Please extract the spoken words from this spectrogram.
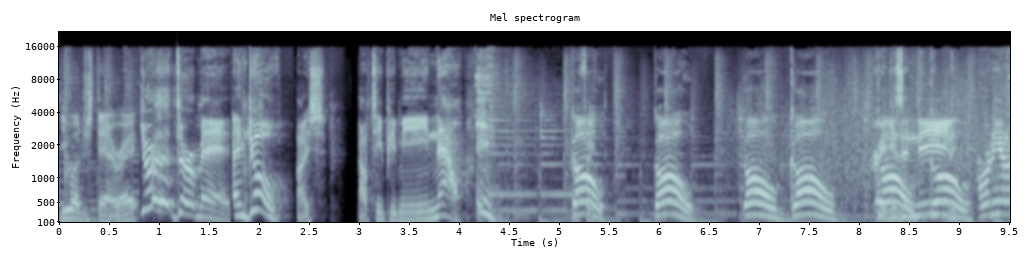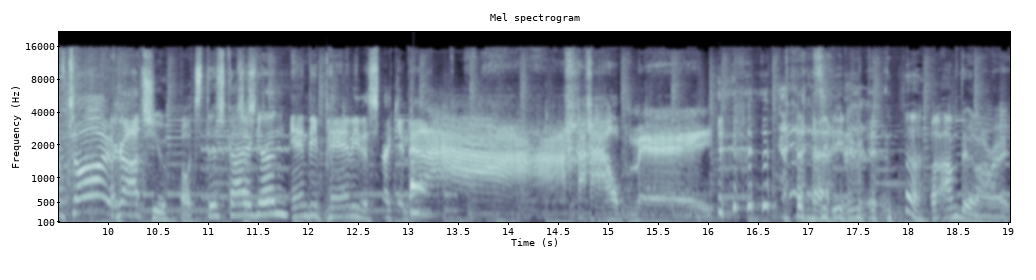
you understand, right? You're the dirt man. And go. Nice. Now TP me now. Go, go, go, go, Greg go, is in need. go. We're running out of time. I got you. Oh, it's this guy again? Andy Pandy the second. Ah, help me. Huh, I'm doing all right.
